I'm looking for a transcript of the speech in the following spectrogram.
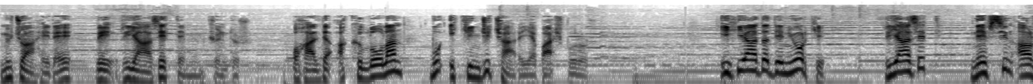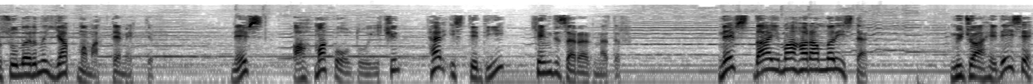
mücahede ve riyazetle mümkündür. O halde akıllı olan bu ikinci çareye başvurur. İhya'da deniyor ki, riyazet nefsin arzularını yapmamak demektir. Nefs ahmak olduğu için her istediği kendi zararınadır. Nefs daima haramları ister. Mücahede ise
